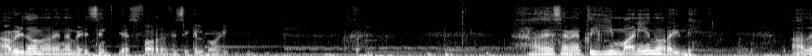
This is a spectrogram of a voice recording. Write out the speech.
അവിഴുതം എന്ന് പറയുന്ന medicine just for the physical body അതേ സമയത്ത് ഈ മണി എന്ന് പറയില്ലേ? അത്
